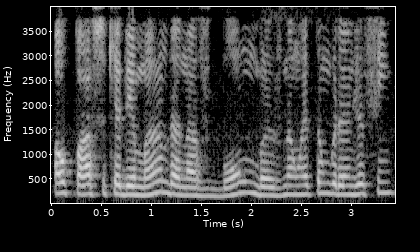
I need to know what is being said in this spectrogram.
Ao passo que a demanda nas bombas não é tão grande assim,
